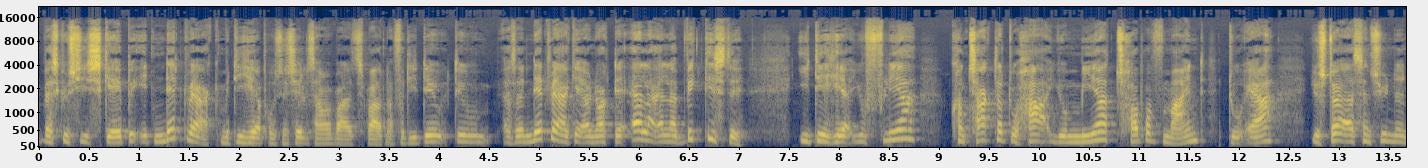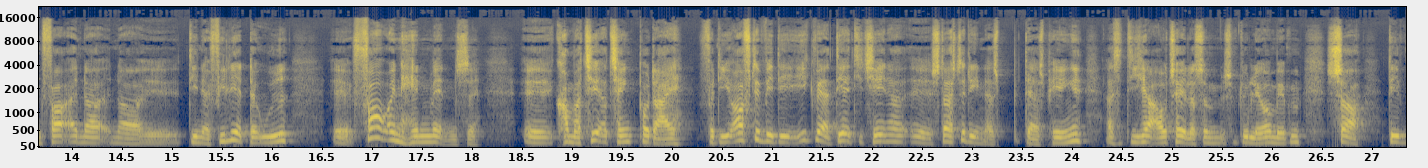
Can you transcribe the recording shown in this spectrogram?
hvad skal vi sige, skabe et netværk med de her potentielle samarbejdspartnere, fordi det er jo, det er jo altså netværk er jo nok det aller, aller vigtigste i det her. Jo flere kontakter du har, jo mere top of mind du er, jo større er sandsynligheden for, at når, når øh, din affiliate derude øh, får en henvendelse, øh, kommer til at tænke på dig. Fordi ofte vil det ikke være der, de tjener øh, størstedelen af deres penge, altså de her aftaler, som, som du laver med dem. Så det er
